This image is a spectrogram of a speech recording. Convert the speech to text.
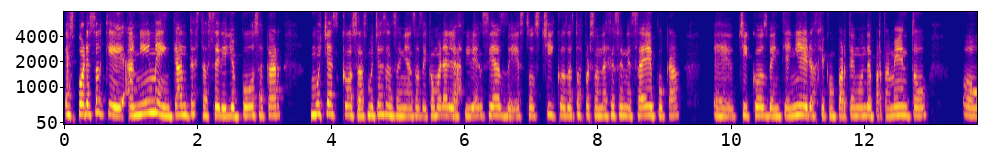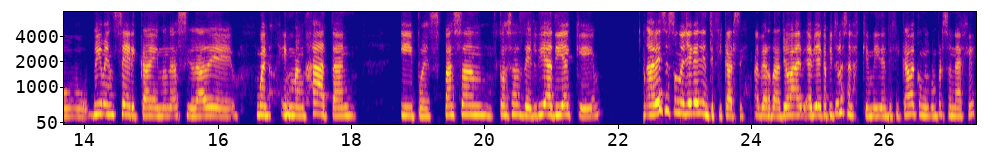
Es por eso que a mí me encanta esta serie. Yo puedo sacar muchas cosas, muchas enseñanzas de cómo eran las vivencias de estos chicos, de estos personajes en esa época, eh, chicos veinteañeros que comparten un departamento o viven cerca en una ciudad de, bueno, en Manhattan y pues pasan cosas del día a día que a veces uno llega a identificarse, a verdad. Yo había capítulos en los que me identificaba con algún personaje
